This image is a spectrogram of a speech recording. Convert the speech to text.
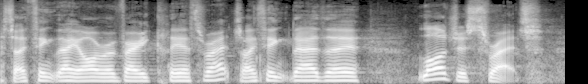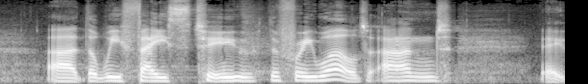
So I think they are a very clear threat. I think they're the largest threat uh, that we face to the free world. And uh,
